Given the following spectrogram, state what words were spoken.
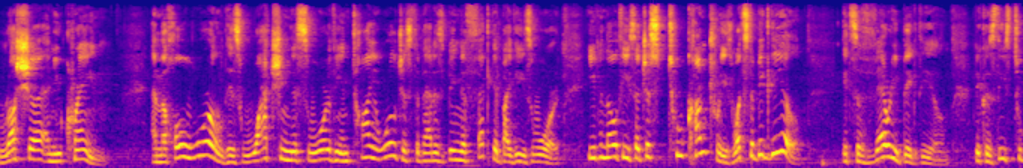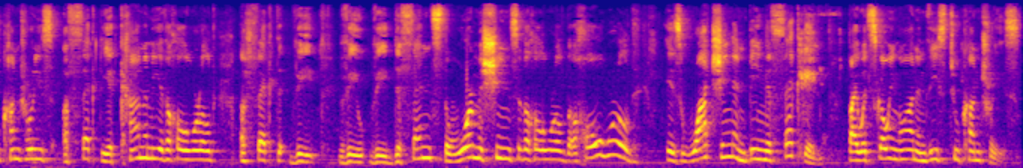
Russia and Ukraine. And the whole world is watching this war. The entire world, just about, is being affected by these wars. Even though these are just two countries, what's the big deal? It's a very big deal because these two countries affect the economy of the whole world, affect the, the, the defense, the war machines of the whole world. The whole world is watching and being affected by what's going on in these two countries.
